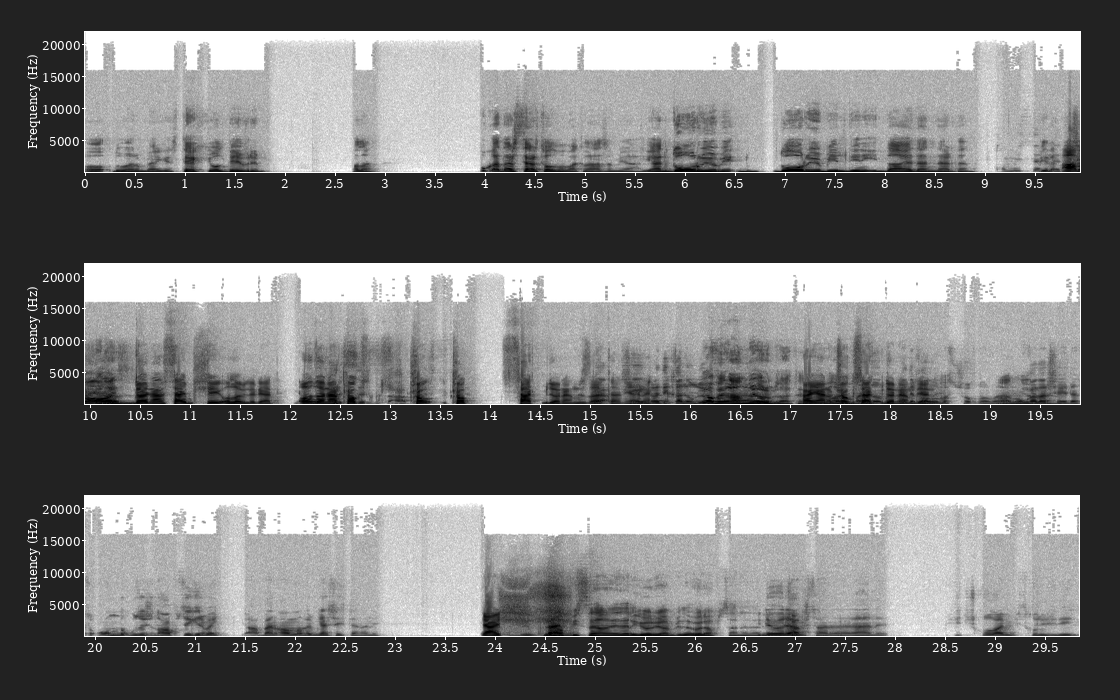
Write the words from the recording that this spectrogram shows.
O duvarın belgesi. Tek yol devrim. Falan. Bu kadar sert olmamak lazım ya. Yani doğruyu bi- doğruyu bildiğini iddia edenlerden. Bir-. Ama Biraz- o dönemsel bir şey olabilir yani. Ya O o dönem çok çok çok sert bir dönemdi Ya zaten şey, yani. radikal oluyor. Yo ben anlıyorum zaten. Ha, yani çok Anlıyorum. sert bir dönemdi yani. Olması çok normal. abi. O Anlıyorum kadar yani. şeyden sonra 19 yaşında hapse girmek. Ya ben anlamıyorum gerçekten hani. Yani de hapishaneleri görüyorum bir de öyle hapishaneler. Bir de yani. öyle tabii. hapishaneler yani. Kolay bir psikoloji değil.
